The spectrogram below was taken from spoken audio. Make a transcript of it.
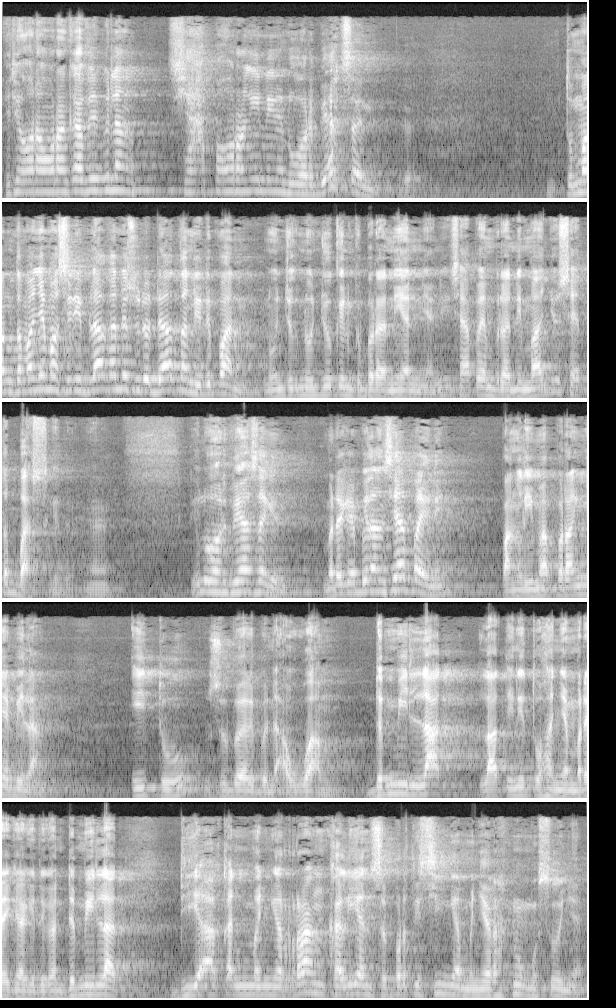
Jadi orang-orang kafir bilang, siapa orang ini yang luar biasa nih? Teman-temannya masih di belakang, dia sudah datang di depan, nunjuk-nunjukin keberaniannya. Ini siapa yang berani maju, saya tebas gitu. Nah, ini luar biasa gitu. Mereka bilang siapa ini? Panglima perangnya bilang, itu Zubair bin Awam. Demi Lat, Lat ini Tuhannya mereka gitu kan. Demi Lat, dia akan menyerang kalian seperti singa menyerang musuhnya,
